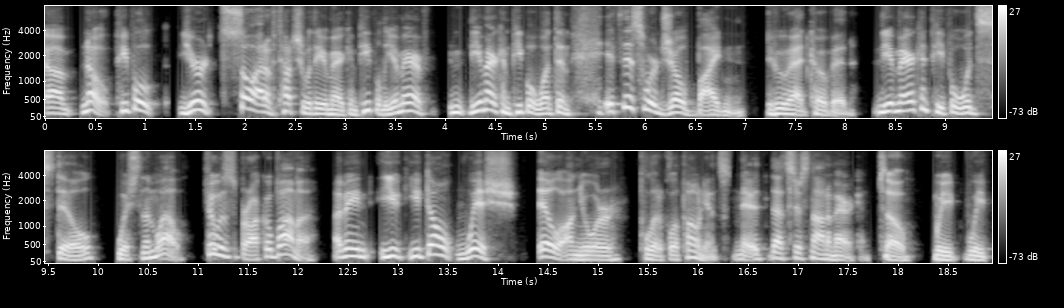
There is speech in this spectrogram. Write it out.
um, no, people, you're so out of touch with the American people. The Amer- the American people want them. If this were Joe Biden who had COVID, the American people would still wish them well. If it was Barack Obama, I mean, you you don't wish ill on your political opponents. That's just not American. So we we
